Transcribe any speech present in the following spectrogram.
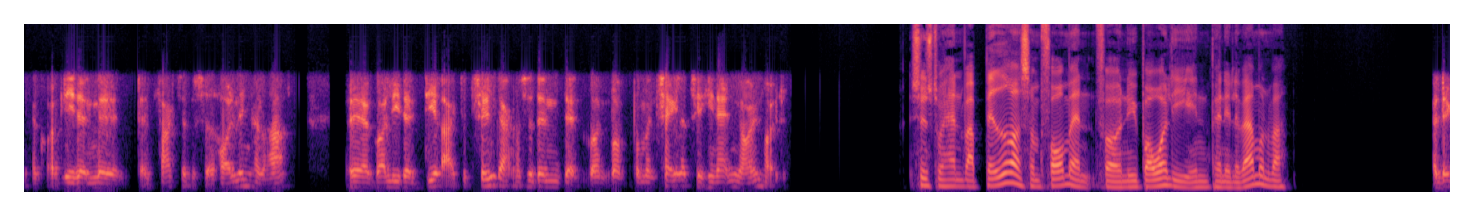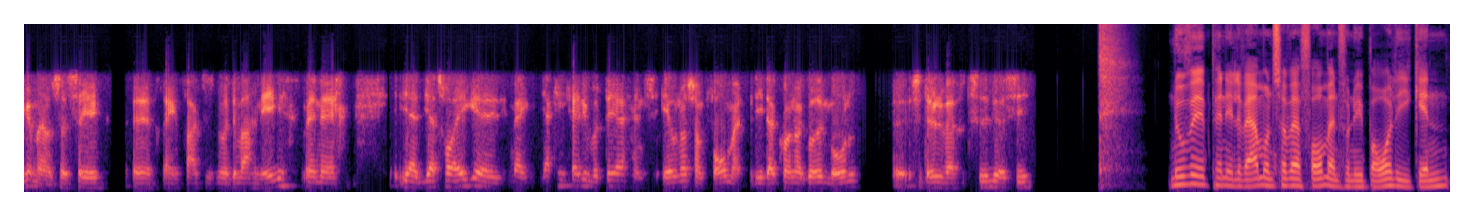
Jeg kan godt lide den, øh, den faktabaserede holdning, han har. Jeg kan godt lide den direkte tilgang, og så den, den hvor, hvor, hvor man taler til hinanden i øjenhøjde. Synes du, han var bedre som formand for Nye Borgerlige, end Pernille Vermund var? Ja, det kan man jo så se øh, rent faktisk nu, det var han ikke. Men øh, jeg, jeg tror ikke, øh, man, jeg kan ikke rigtig vurdere hans evner som formand, fordi der kun er gået en måned. Øh, så det vil være for tidligt at sige. Nu vil Pernille Vermund så være formand for Nye Borgerlige igen.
